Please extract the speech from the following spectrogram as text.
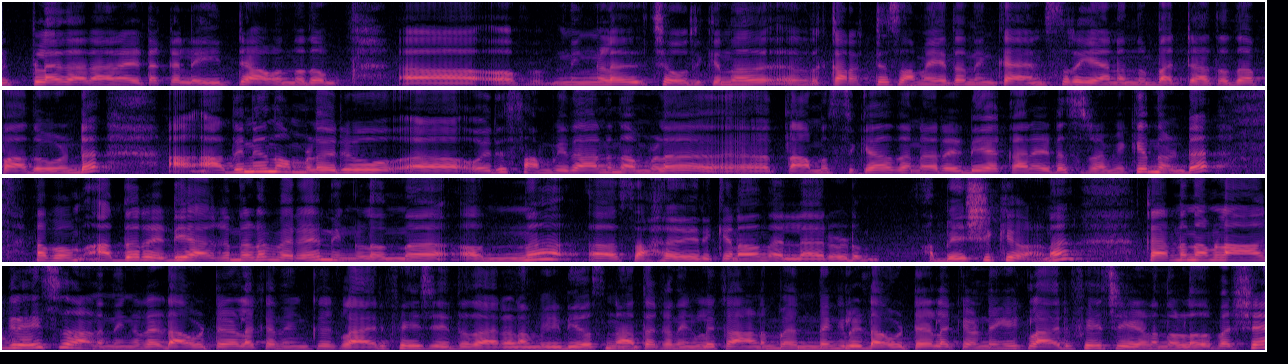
റിപ്ലൈ തരാനായിട്ടൊക്കെ ലേറ്റ് ആവുന്നതും നിങ്ങൾ ചോദിക്കുന്നത് കറക്റ്റ് സമയത്ത് നിങ്ങൾക്ക് ആൻസർ ചെയ്യാനൊന്നും പറ്റാത്തത്. അപ്പോൾ അതുകൊണ്ട് അതിന് നമ്മളൊരു ഒരു സംവിധാനം നമ്മൾ താമസിക്കാതെ തന്നെ റെഡിയാക്കാനായിട്ട് ശ്രമിക്കുന്നുണ്ട്. അപ്പം അത് റെഡി ആകുന്നിടം വരെ നിങ്ങളൊന്ന് ഒന്ന് സഹകരിക്കണം എല്ലാവരോടും അപേക്ഷിക്കുകയാണ്. കാരണം നമ്മൾ ആഗ്രഹിച്ചതാണ് നിങ്ങളുടെ ഡൗട്ടുകളൊക്കെ നിങ്ങൾക്ക് ക്ലാരിഫൈ ചെയ്ത് തരണം. വീഡിയോസിനകത്തൊക്കെ നിങ്ങൾ കാണുമ്പോൾ എന്തെങ്കിലും ഡൗട്ടുകളൊക്കെ ഉണ്ടെങ്കിൽ ക്ലാരിഫൈ ചെയ്യണം എന്നുള്ളത്. പക്ഷേ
